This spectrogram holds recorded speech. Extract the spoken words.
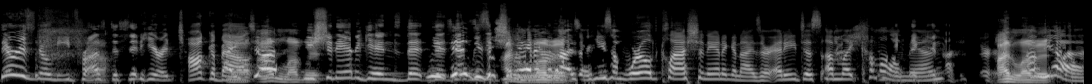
there is no need for us to sit here and talk I, about just- I love these it. shenanigans that, He that, that is. we He's a get I love it. shenaniganizer. He's a world class shenaniganizer, and he just. I'm like, come on, man. I love Oh it. yeah.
